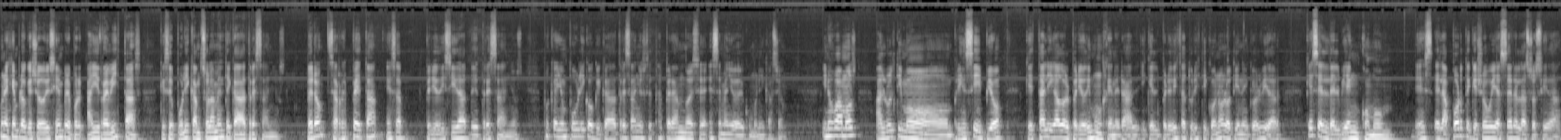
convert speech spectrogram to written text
Un ejemplo que yo doy siempre, porque hay revistas que se publican solamente cada tres años, pero se respeta esa periodicidad de tres años, porque hay un público que cada tres años está esperando ese, ese medio de comunicación. Y nos vamos al último principio, que está ligado al periodismo en general y que el periodista turístico no lo tiene que olvidar, que es el del bien común. Es el aporte que yo voy a hacer a la sociedad.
